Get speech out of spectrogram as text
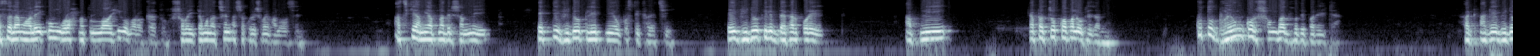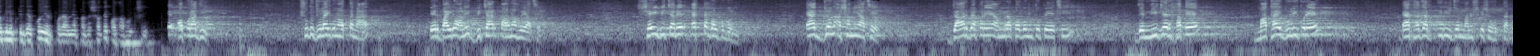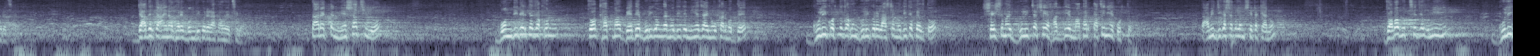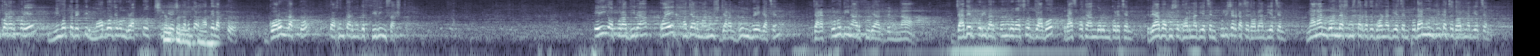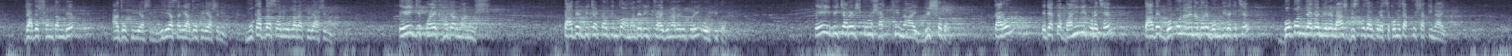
আসসালামু আলাইকুম রহমতুল্লাহি ওবরাকাত সবাই কেমন আছেন? আশা করি সবাই ভালো আছেন। আজকে আমি আপনাদের সামনে একটি ভিডিও ক্লিপ নিয়ে উপস্থিত হয়েছি। এই ভিডিও ক্লিপ দেখার পরে আপনি আপনার চোখ কপালে উঠে যাবে। কত ভয়ঙ্কর সংবাদ হতে পারে এটা। আগে ভিডিও ক্লিপটি দেখুন, এরপরে আমি আপনাদের সাথে কথা বলছি। অপরাধী। শুধু জুলাই গণহত্যা না এর বাইরে অনেক বিচার পাওনা হয়ে আছে। সেই বিচারের একটা গল্প বলি। একজন আসামি আছে, যার ব্যাপারে আমরা তদন্ত পেয়েছি যে নিজের হাতে মাথায় গুলি করে এক হাজার তিরিশ জন মানুষকে সে হত্যা করেছে। যাদেরকে আয়না ঘরে বন্দি করে রাখা হয়েছিল। তার একটা নেশা ছিল। বন্দীদেরকে যখন চোখ হাত মা বেঁধে বুড়িগঙ্গা নদীতে নিয়ে যায় নৌকার মধ্যে গুলি করতো যখন গুলি করে লাশটা নদীতে ফেলতো সেই সময় গুলিটা সে হাত দিয়ে মাথার কাছে নিয়ে করতো। তা আমি জিজ্ঞাসা করলাম সেটা কেন? জবাব হচ্ছে যে উনি গুলি করার পরে নিহত ব্যক্তির মগজ এবং রক্ত ছিটে এসে যখন তার হাতে লাগতো গরম লাগতো তখন তার মধ্যে ফিলিংস আসতো। এই অপরাধীরা কয়েক হাজার মানুষ যারা গুম হয়ে গেছেন যারা কোনোদিন আর ফিরে আসবেন না। যাদের পরিবার পনেরো বছর যাবৎ রাজপথে আন্দোলন করেছেন, র্যাব অফিসে ধর্ণা দিয়েছেন, পুলিশের কাছে ধর্ণা দিয়েছেন, নানান গোয়েন্দা সংস্থার কাছে ধর্ণা দিয়েছেন, প্রধানমন্ত্রীর কাছে ধর্ণা দিয়েছেন, যাদের সন্তানদের আজও ফিরে আসেনি, ইলিয়াস আলী আজও ফিরে আসেনি, মুকাদ্দাস অলিউল্লাহরা ফিরে আসেনি। এই যে কয়েক হাজার মানুষ, তাদের বিচারটাও কিন্তু আমাদের এই ট্রাইব্যুনালের উপরেই অর্পিত। এই বিচারের কোনো সাক্ষী নাই, দৃশ্যত। কারণ এটা একটা বাহিনী করেছে, তাদের গোপন আয়না করে বন্দি রেখেছে গোপন জায়গায় মেরে লাশ ডিসপোজাল করেছে, কোনো চাক্ষুষ সাক্ষী নাই।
